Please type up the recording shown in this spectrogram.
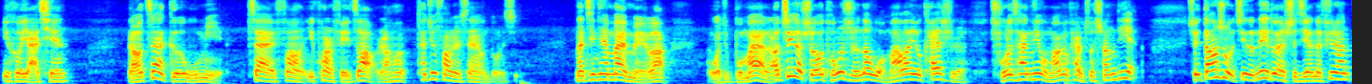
一盒牙签，然后再隔五米，再放一块肥皂，然后它就放这三样东西。那今天卖没了，我就不卖了。然后这个时候，同时呢，我妈妈又开始除了餐厅，我妈妈又开始做商店。所以当时我记得那段时间呢，非常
